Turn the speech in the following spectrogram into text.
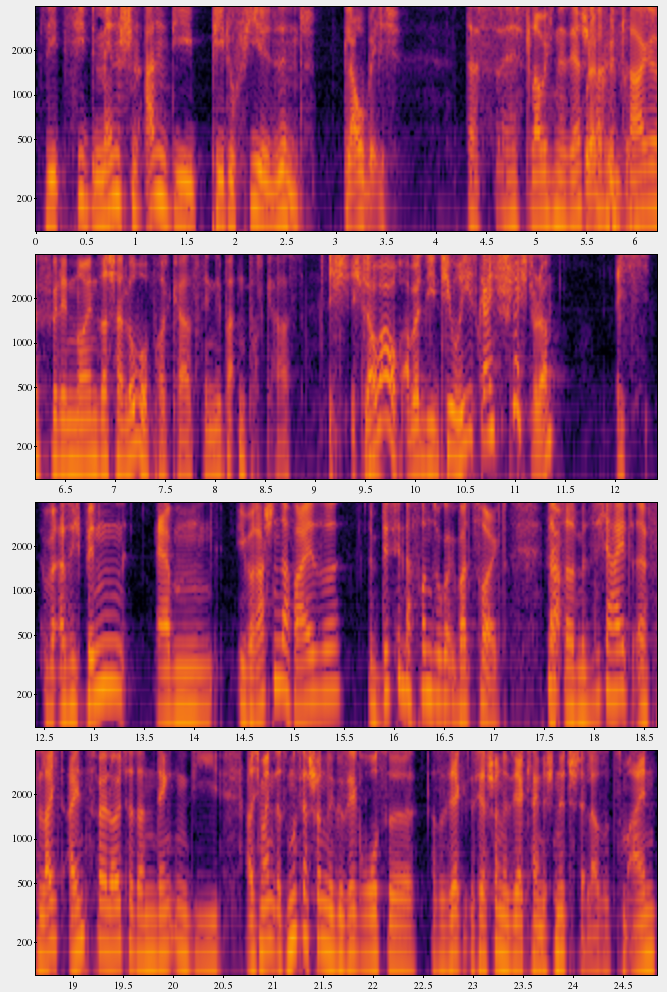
sie zieht Menschen an, die pädophil sind. Glaube ich. Das ist, glaube ich, eine sehr spannende Frage für den neuen Sascha Lobo Podcast, den Debatten-Podcast. Ich, ich glaube auch. Aber die Theorie ist gar nicht so schlecht, oder? Ich, also ich bin ähm, überraschenderweise ein bisschen davon sogar überzeugt, dass Ja. da mit Sicherheit äh, vielleicht ein, zwei Leute dann denken, die, also ich meine, es muss ja schon eine sehr große, also sehr, ist ja schon eine sehr kleine Schnittstelle. Also zum einen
